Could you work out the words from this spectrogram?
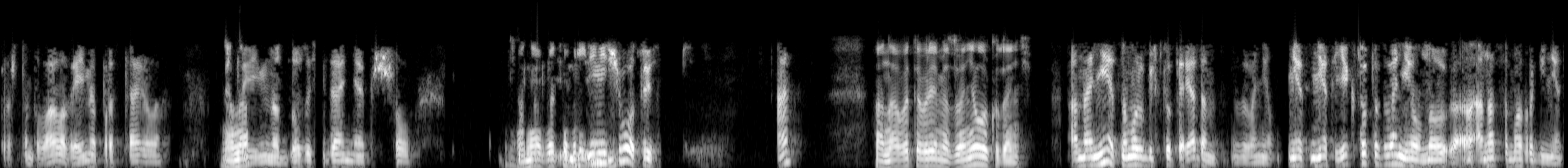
проштамповала, время проставила. Она... Именно до заседания пришел. Она в это время... И ничего, то есть... А? Она в это время звонила куда-нибудь? Она нет, но может быть кто-то рядом звонил. Нет, нет, ей кто-то звонил, но она сама вроде нет.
